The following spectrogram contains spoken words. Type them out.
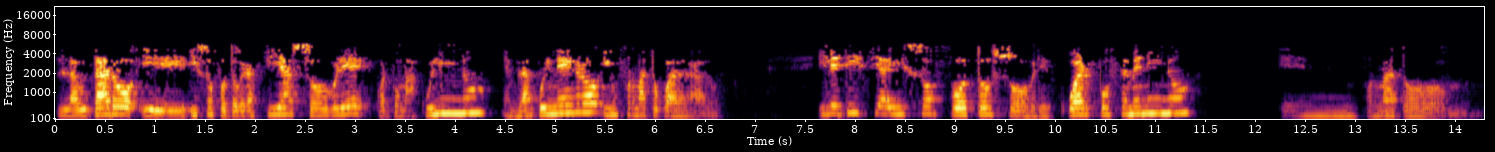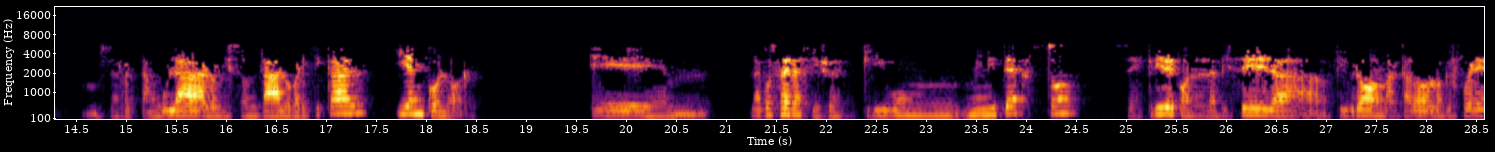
Lautaro eh, hizo fotografías sobre cuerpo masculino en blanco y negro y un formato cuadrado. Y Leticia hizo fotos sobre cuerpo femenino en formato rectangular, horizontal o vertical, y en color. Eh, la cosa era así, yo escribo un mini texto, se escribe con lapicera, fibrón, marcador, lo que fuere,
